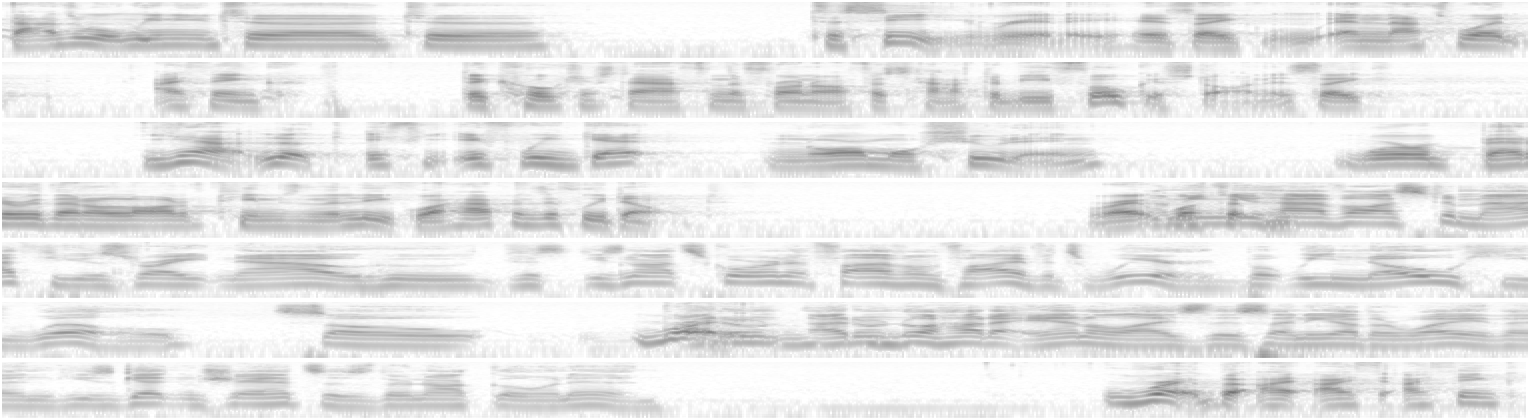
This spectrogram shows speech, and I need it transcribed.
that's what we need to to to see really it's like and that's what i think the coaching staff and the front office have to be focused on it's like yeah look if, if we get normal shooting we're better than a lot of teams in the league what happens if we don't right I What's mean, you have Auston Matthews right now, who just he's not scoring at five on five. It's weird, but we know he will. So I don't I don't know how to analyze this any other way than he's getting chances. They're not going in. Right, but I, I, I think,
